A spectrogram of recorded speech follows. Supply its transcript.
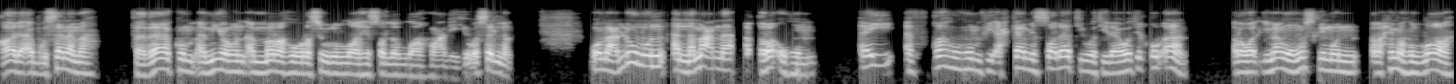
قال أبو سلمة فذاكم أمير أمره رسول الله صلى الله عليه وسلم. ومعلوم أن معنى أقرأهم أي أفقههم في أحكام الصلاة وتلاوة القرآن. روى الإمام مسلم رحمه الله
